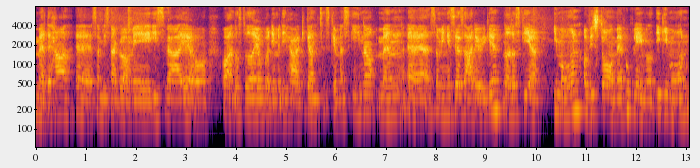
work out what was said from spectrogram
med det her, eh, som vi snakker om i, i Sverige og, og, andre steder jobber de med de her gigantiske maskiner. Men eh, som ingen sier, så er det jo ikke noe der skjer i morgen, og vi står med problemet ikke i morgen,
